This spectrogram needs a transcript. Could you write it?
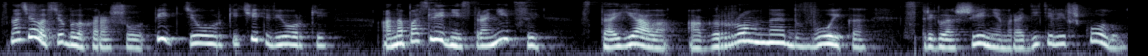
Сначала все было хорошо, пятерки, четверки, а на последней странице стояла огромная двойка с приглашением родителей в школу.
